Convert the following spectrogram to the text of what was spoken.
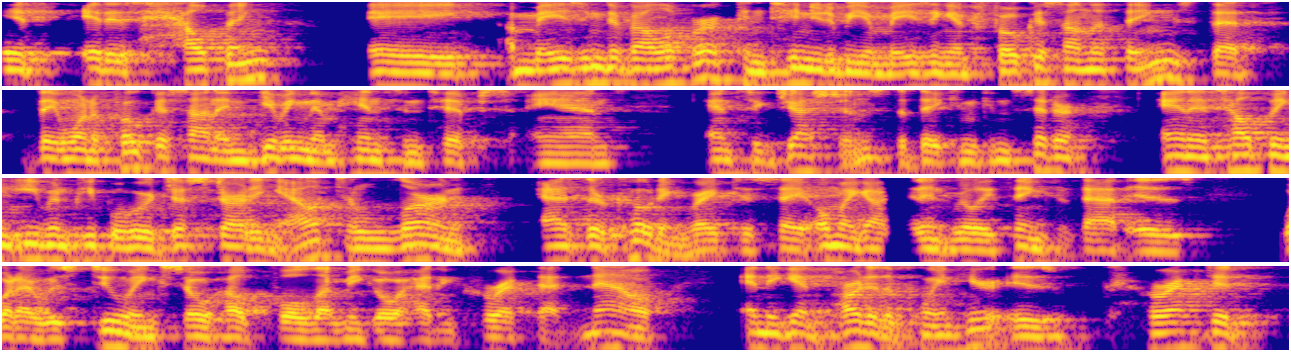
it, it is helping a amazing developer continue to be amazing and focus on the things that they want to focus on and giving them hints and tips and and suggestions that they can consider. And it's helping even people who are just starting out to learn as they're coding, right? To say, oh my God, I didn't really think that that is what I was doing. So helpful. Let me go ahead and correct that now. And again, part of the point here is correct it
